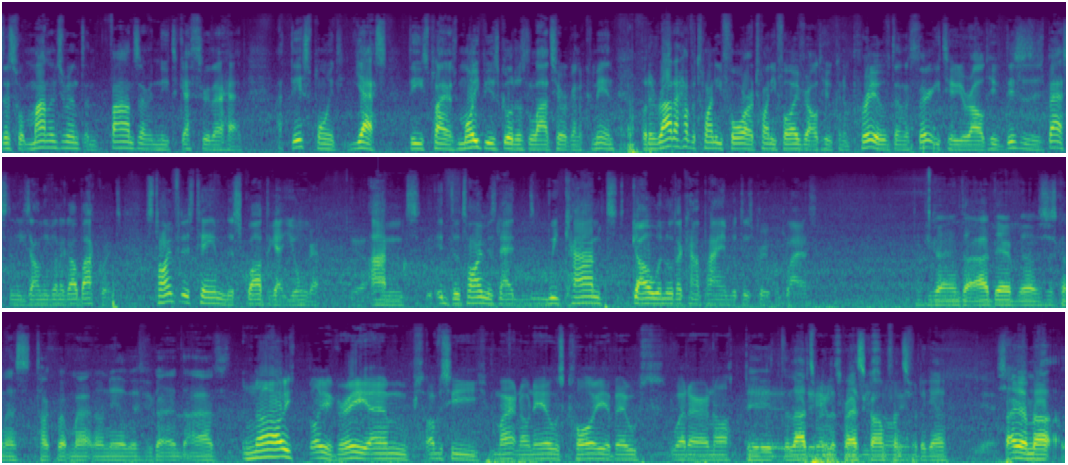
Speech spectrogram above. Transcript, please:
That's what management and fans need to get through their head. At this point, yes, these players might be as good as the lads who are going to come in, but I'd rather have a 24 or 25 year old who can improve than a 32 year old who this is his best and he's only going to go backwards. It's time for this team and this squad to get younger, and the time is now. We can't go another campaign with this group of players. Have you got anything to add there? I was just going to talk about Martin O'Neill, but if you got anything to add, No, I, I agree. Um, obviously, Martin O'Neill was coy about whether or not the, the, the lads were in deal the press conference signed. for the game. Sorry, I'm not.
